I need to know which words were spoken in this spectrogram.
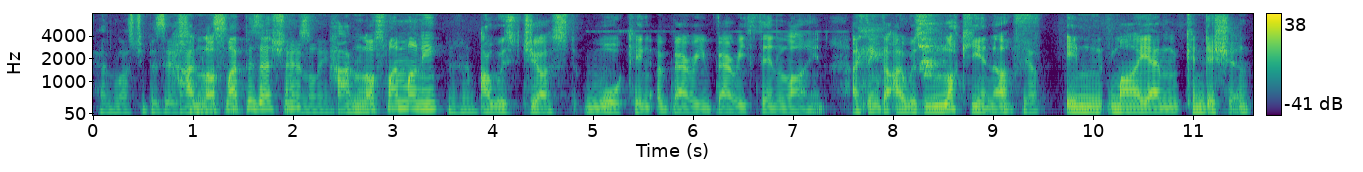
Hadn't lost your possessions. hadn't lost my possessions, Family. Mm-hmm. hadn't lost my money. I was just walking a very, very thin line. I think that I was lucky enough Yeah. in my um, condition,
